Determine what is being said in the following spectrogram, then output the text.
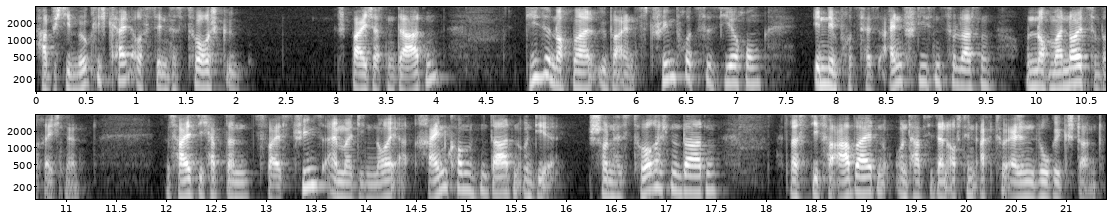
habe ich die Möglichkeit, aus den historisch gespeicherten Daten diese nochmal über eine Stream-Prozessierung in den Prozess einfließen zu lassen und nochmal neu zu berechnen. Das heißt, ich habe dann zwei Streams, einmal die neu reinkommenden Daten und die schon historischen Daten, lasse die verarbeiten und habe sie dann auf den aktuellen Logikstand.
